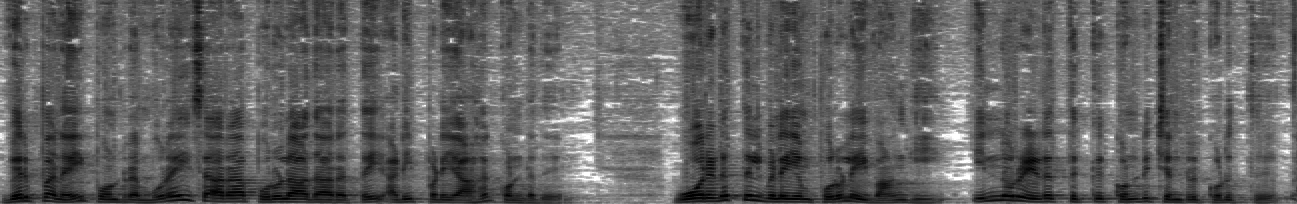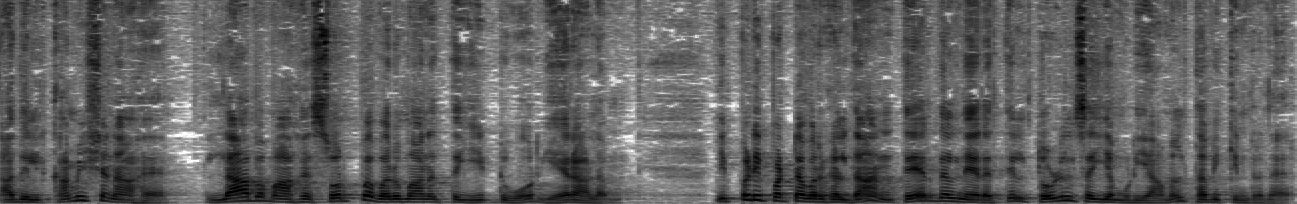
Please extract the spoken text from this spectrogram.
விற்பனை போன்ற முறைசாரா பொருளாதாரத்தை அடிப்படையாக கொண்டது. ஓரிடத்தில் விளையும் பொருளை வாங்கி இன்னொரு இடத்துக்கு கொண்டு சென்று கொடுத்து அதில் கமிஷனாக லாபமாக சொற்ப வருமானத்தை ஈட்டுவோர் ஏராளம். இப்படிப்பட்டவர்கள்தான் தேர்தல் நேரத்தில் தொழில் செய்ய முடியாமல் தவிக்கின்றனர்.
